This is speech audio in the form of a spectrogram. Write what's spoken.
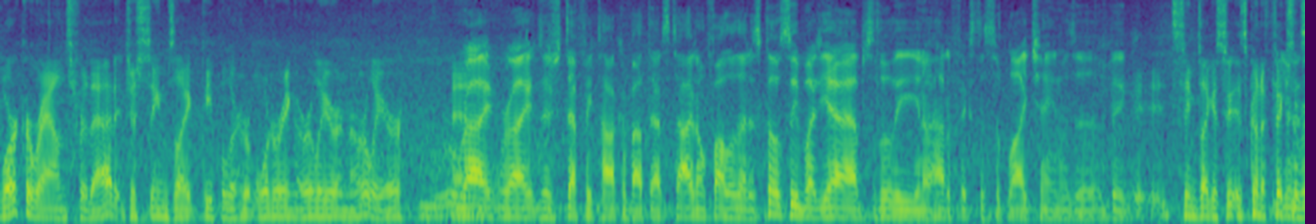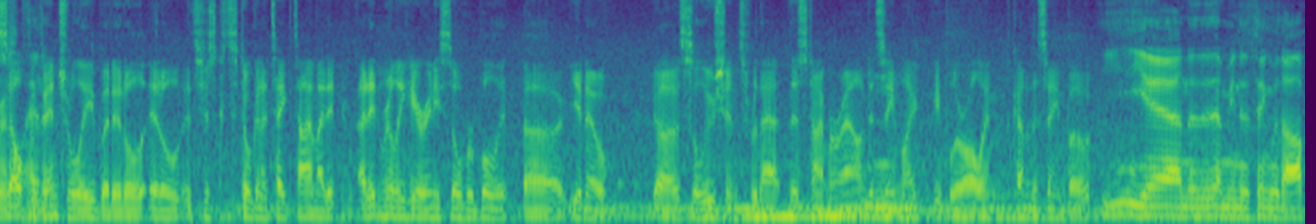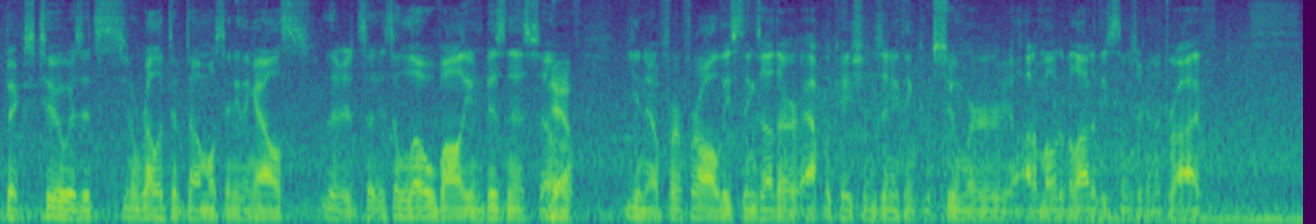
workarounds for that. It just seems like people are ordering earlier and earlier. and- Right, right. There's definitely talk about that stuff. I don't follow that as closely, but yeah, absolutely. You know, how to fix the supply chain was a big. It seems like it's, it's going to fix itself headache. eventually, but it'll it'll it's just still going to take time. I didn't I didn't really hear any silver bullet, uh, you know, uh, solutions for that this time around. It seemed like people are all in kind of the same boat. Yeah, and the, I mean the thing with optics too is it's you know relative to almost anything else, it's a, it's a low volume business. So, Yeah. you know, for, for all these things, other applications, anything consumer, you know, automotive, a lot of these things are going to drive,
